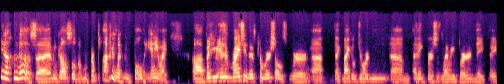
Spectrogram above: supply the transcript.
you know, who knows? Uh, I mean, golf's a little bit more popular than bowling anyway. Uh, but you, it reminds me of those commercials where, uh, like Michael Jordan, um, I think versus Larry Bird, they they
